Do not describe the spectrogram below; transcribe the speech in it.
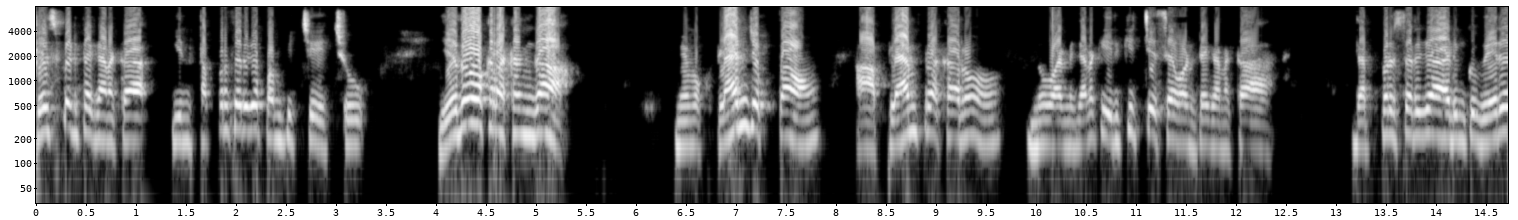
చేసి పెడితే గనక ఈయన తప్పనిసరిగా పంపించేయచ్చు. ఏదో ఒక రకంగా మేము ఒక ప్లాన్ చెప్తాం. ఆ ప్లాన్ ప్రకారం నువ్వు వాడిని గనక ఇరికిచ్చేసావంటే గనక తప్పనిసరిగా ఆడి ఇంకో వేరే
